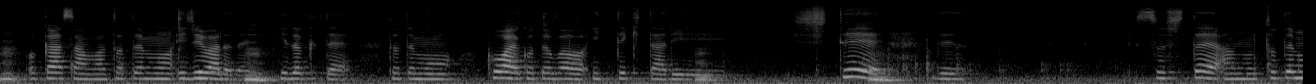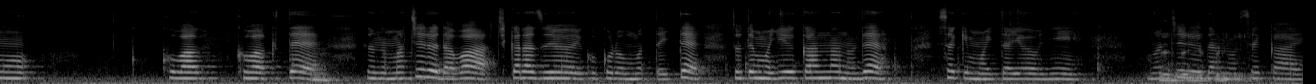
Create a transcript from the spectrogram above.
うん。お母さんはとても意地悪で、うん。ひどくてとても怖い言葉を言ってきたりして、でそしてあのとても怖怖くて、そのマチルダは力強い心を持っていてとても勇敢なのでさっきも言ったようにマチルダの世界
